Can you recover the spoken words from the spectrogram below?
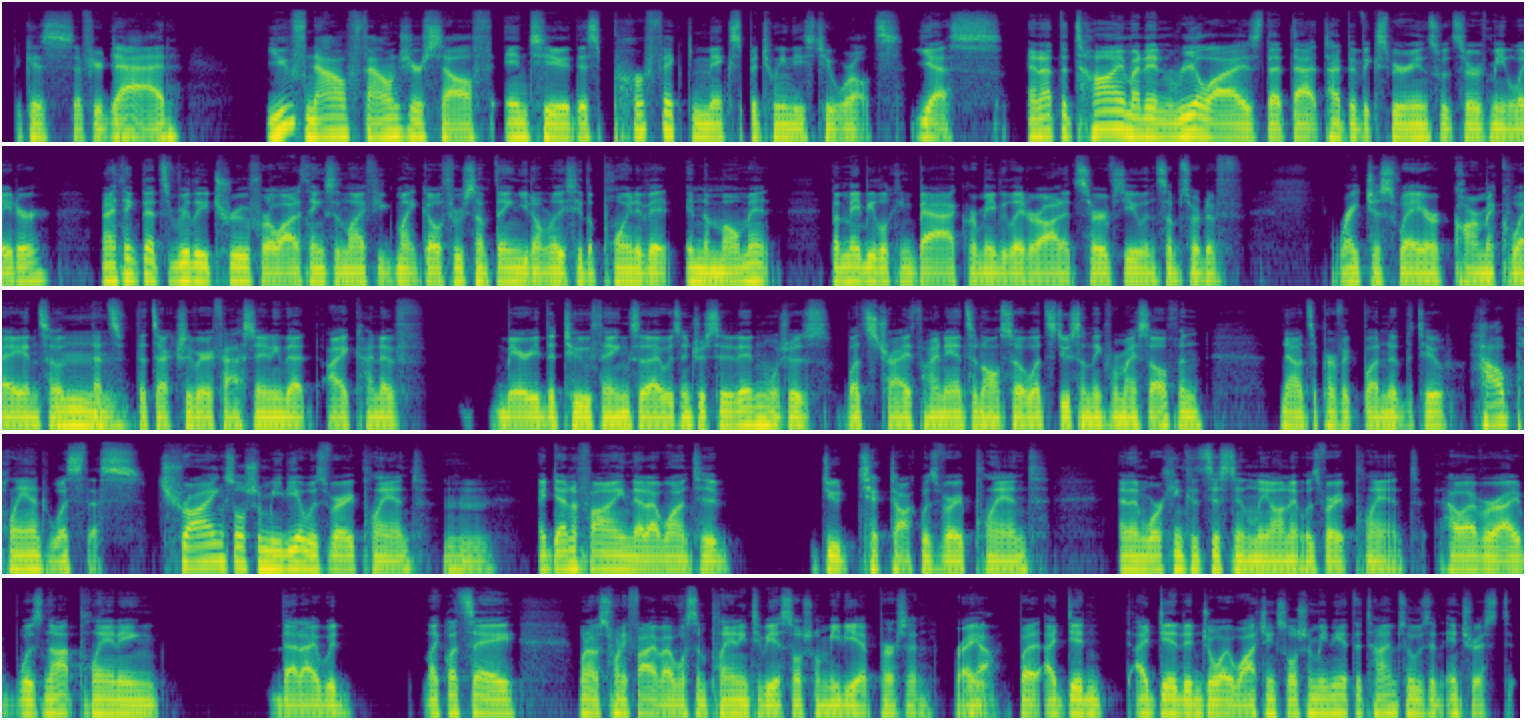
because of your Yeah. dad. You've now found yourself into this perfect mix between these two worlds. Yes. And at the time, I didn't realize that that type of experience would serve me later. And I think that's really true for a lot of things in life. You might go through something, you don't really see the point of it in the moment, but maybe looking back or maybe later on, it serves you in some sort of righteous way or karmic way. And so Mm. that's that's actually very fascinating that I kind of married the two things that I was interested in, which was let's try finance and also let's do something for myself. And now it's a perfect blend of the two. How planned was this? Trying social media was very planned. Mm-hmm. Identifying that I wanted to do TikTok was very planned. And then working consistently on it was very planned. However, I was not planning that I would, like, let's say when I was 25, I wasn't planning to be a social media person, right? Yeah. But I didn't, I did enjoy watching social media at the time. So it was an interest.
